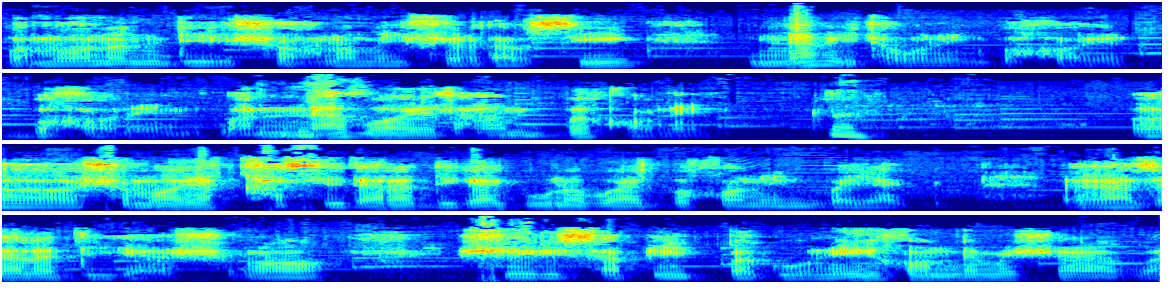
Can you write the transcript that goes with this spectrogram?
به مانند شاهنامه فردوسی نمی‌توانین بخوانین و نباید هم بخوانین شما یک قصیده را دیگه گونه باید بخوانین و یک غزل دیگه شما شعری سپید به گونه خوانده میشه و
